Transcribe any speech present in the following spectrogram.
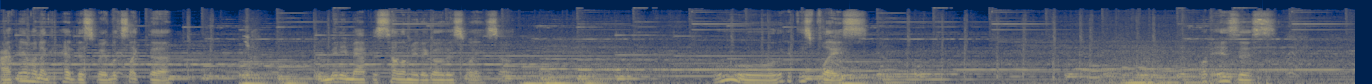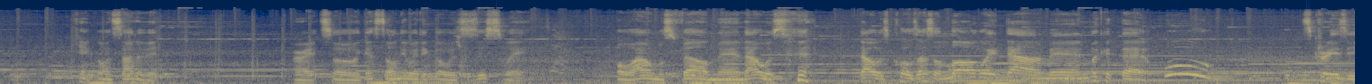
I think I'm gonna head this way. Looks like the the mini map is telling me to go this way, so. Ooh, look at this place. What is this? Can't go inside of it. Alright, so I guess the only way to go is this way. Oh, I almost fell, man. That was that was close. That's a long way down, man. Look at that. Woo! It's crazy.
